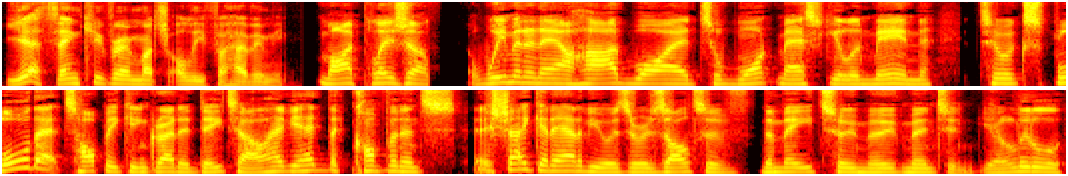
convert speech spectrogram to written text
Yeah, thank you very much, Ollie, for having me. My pleasure. Women are now hardwired to want masculine men. To explore that topic in greater detail, have you had the confidence uh, shake it out of you as a result of the Me Too movement and you're little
